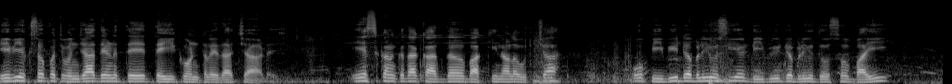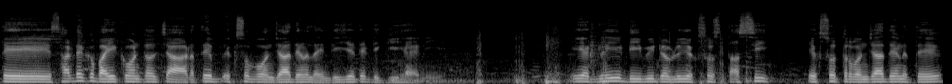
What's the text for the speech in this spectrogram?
ਇਹ ਵੀ 155 ਦਿਨ ਤੇ 23 ਕੁਇੰਟਲ ਇਹਦਾ ਝਾੜ ਹੈ ਜੀ। ਇਸ ਕਣਕ ਦਾ ਕੱਦ ਬਾਕੀ ਨਾਲੋਂ ਉੱਚਾ, ਉਹ PBW ਸੀ, ਇਹ DBW 222 ਤੇ ਸਾਢੇ ਕੁ 22 ਕੁਇੰਟਲ ਝਾੜ ਤੇ 152 ਦਿਨ ਲੈਂਦੀ ਜੇ ਤੇ ਡਿੱਗੀ ਹੈ ਨਹੀਂ। ਇਹ। ਇਹ ਅਗਲੀ DBW 187 153 ਦਿਨ ਤੇ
